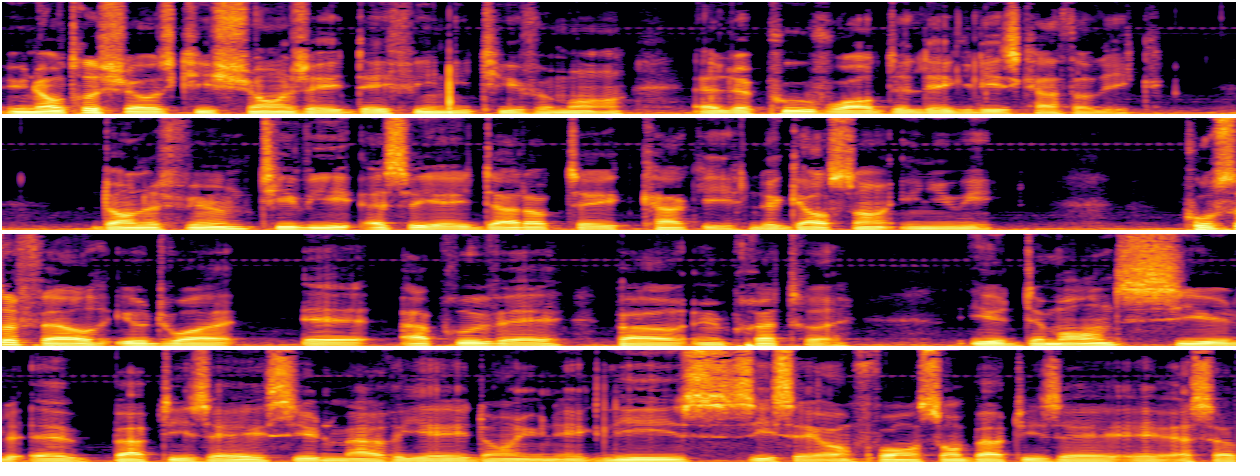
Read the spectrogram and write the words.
Une autre chose qui changeait définitivement est le pouvoir de l'Église catholique. Dans le film, TV essayait d'adopter Kaki, le garçon inuit. Pour ce faire, il doit être approuvé par un prêtre il demande s'il est baptisé, s'il est marié dans une église, si ses enfants sont baptisés, et etc.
